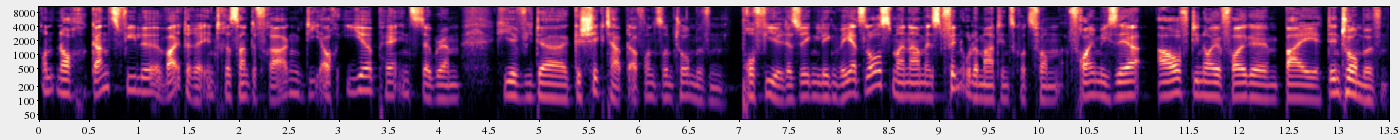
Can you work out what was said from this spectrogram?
und noch ganz viele weitere interessante Fragen, die auch ihr per Instagram hier wieder geschickt habt auf unserem Turmöwen-Profil. Deswegen legen wir jetzt los. Mein Name ist Finn oder Martins kurz vom. Freue mich sehr auf die neue Folge bei den Turmöwen.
